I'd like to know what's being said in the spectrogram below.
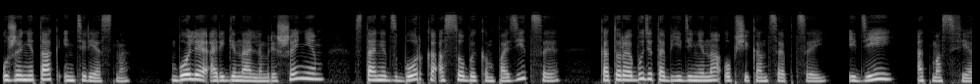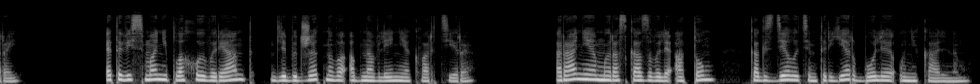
уже не так интересно. Более оригинальным решением станет сборка особой композиции, которая будет объединена общей концепцией, идеей атмосферой. Это весьма неплохой вариант для бюджетного обновления квартиры. Ранее мы рассказывали о том, как сделать интерьер более уникальным.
